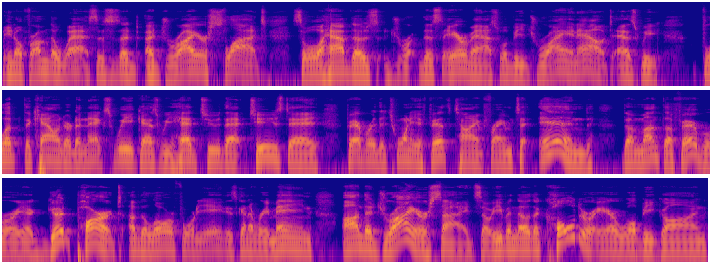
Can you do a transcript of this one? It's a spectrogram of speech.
you know from the west this is a, a drier slot so we'll have those this air mass will be drying out as we flip the calendar to next week as we head to that Tuesday, February the 25th time frame to end the month of February. A good part of the lower 48 is going to remain on the drier side. So even though the colder air will be gone,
